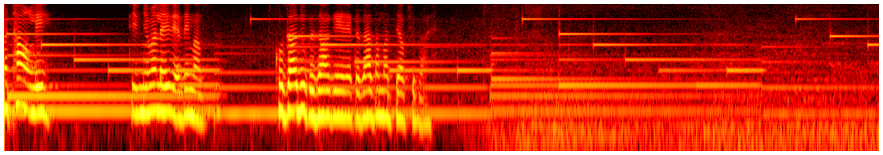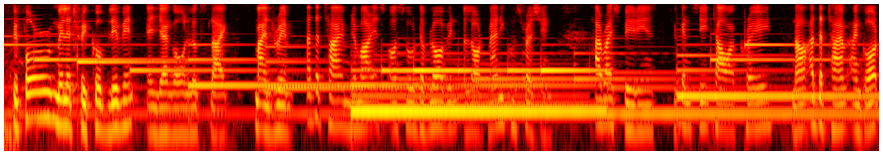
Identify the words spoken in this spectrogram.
2004ဒီမြန်မာလည်းရင်အသင်းမှာ Before military coup living in Yangon looks like my dream. At the time, Myanmar is also developing a lot many construction, high-rise buildings. You can see tower crane. Now at the time, I got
